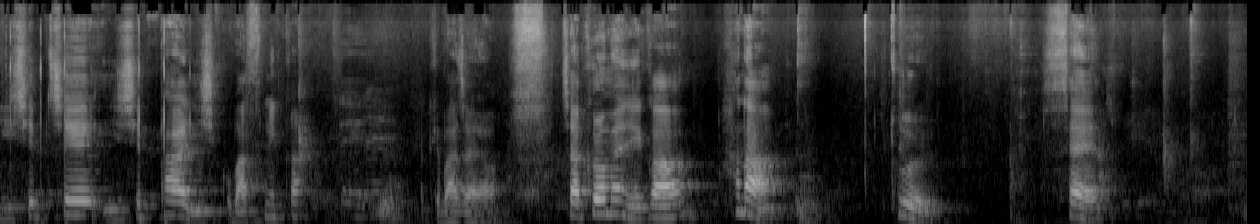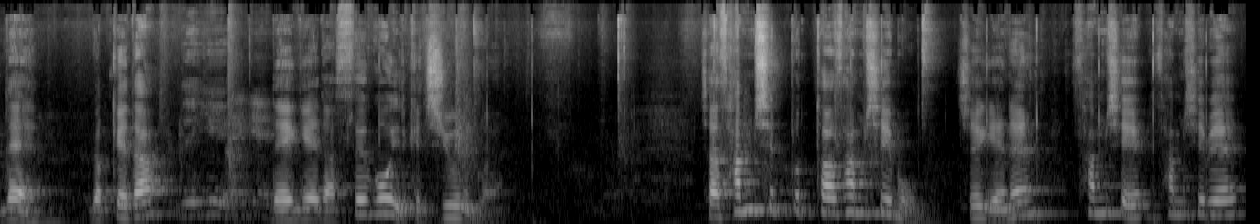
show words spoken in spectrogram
27, 28, 29 맞습니까? 네. 이렇게 맞아요. 자, 그러면 얘가 하나, 둘, 셋, 넷, 몇 개다? 네 개. 네 개. 네 개다 쓰고 이렇게 지우는 거예요. 자, 30부터 35. 즉 얘는 30, 31,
